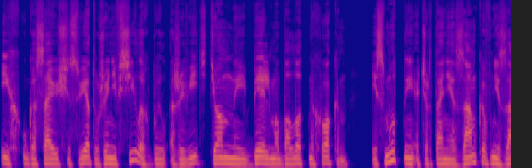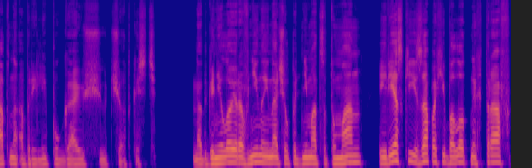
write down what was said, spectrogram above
Их угасающий свет уже не в силах был оживить темные бельма болотных окон, и смутные очертания замка внезапно обрели пугающую четкость. Над гнилой равниной начал подниматься туман, и резкие запахи болотных трав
